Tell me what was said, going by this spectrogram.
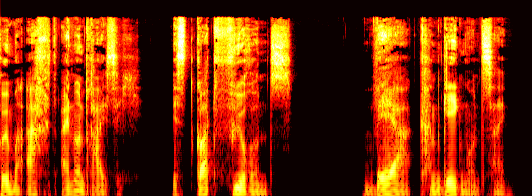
Römer 8, 31. Ist Gott für uns? Wer kann gegen uns sein?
